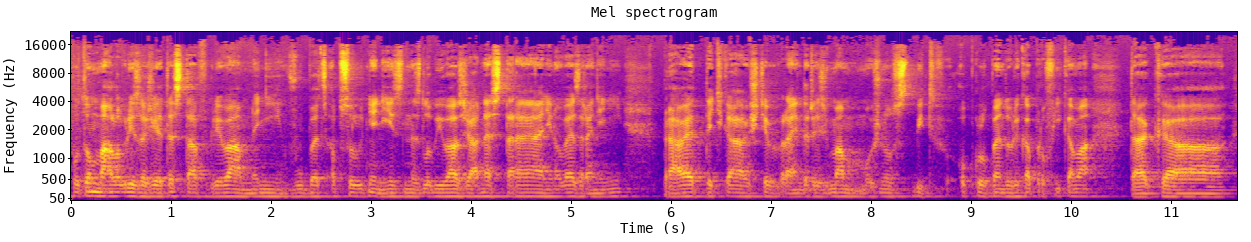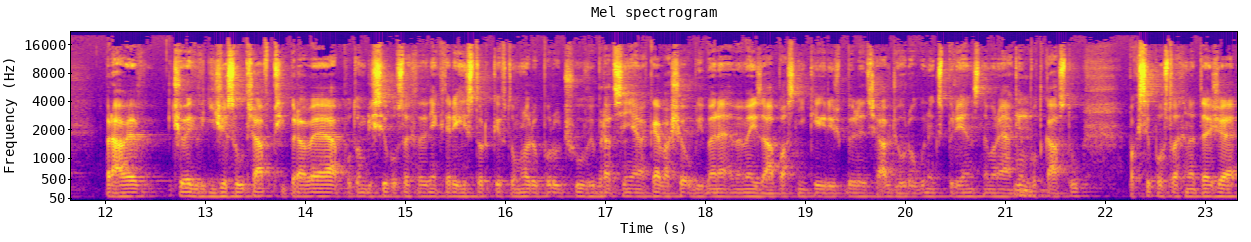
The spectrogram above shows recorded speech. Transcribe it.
potom málo kdy zažijete stav, kdy vám není vůbec absolutně nic, nezlobí vás žádné staré ani nové zranění. Právě teďka ještě v Rinders, mám možnost být obklopen tolika profíkama, tak právě člověk vidí, že jsou třeba v přípravě a potom, když si poslechnete některé historky, v tomhle doporučuji vybrat si nějaké vaše oblíbené MMA zápasníky, když byli třeba v Joe Rogan Experience nebo na nějakém hmm. podcastu, pak si poslechnete, že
